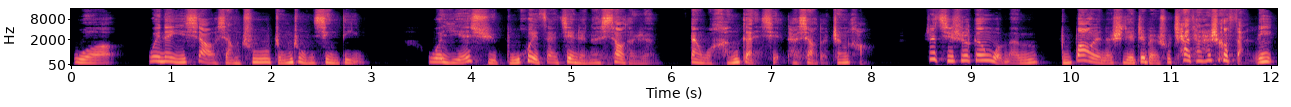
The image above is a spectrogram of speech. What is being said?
我为那一笑想出种种境地，我也许不会再见着那笑的人，但我很感谢他笑得真好。”这其实跟我们不抱怨的世界这本书恰恰它是个反例，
